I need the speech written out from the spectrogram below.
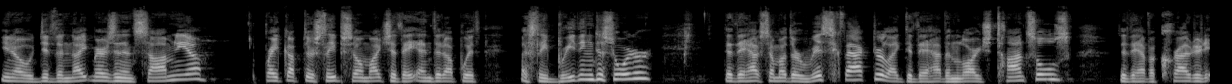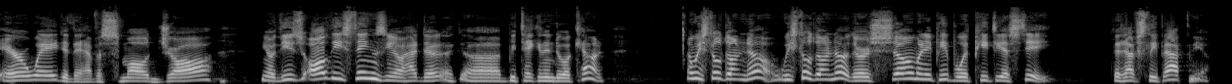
You know, did the nightmares and insomnia break up their sleep so much that they ended up with a sleep breathing disorder? Did they have some other risk factor? Like, did they have enlarged tonsils? Did they have a crowded airway? Did they have a small jaw? You know, these all these things, you know, had to uh, be taken into account. And we still don't know. We still don't know. There are so many people with PTSD that have sleep apnea.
